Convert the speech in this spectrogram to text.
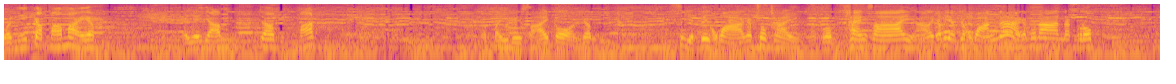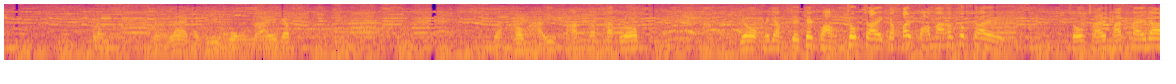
วันนี้กลับมาใหม่ครับ พยายามจะมัดนะครับตีด้วยซ้ายก่อนครับเสียบด้วยขวาครับโชคชัยนักรบแทงซ้ายเอาละครับพยายามจะขวางหน้าครับทางด้านนักรบแรกกันที่วงในครับกลับเข้าหาอีกครั้งครับนักรบโยกขยับเจอแข้งขวาของโชคชัยกับปั้นขวามาครับโชคชัยโชคชัยมัดในได้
